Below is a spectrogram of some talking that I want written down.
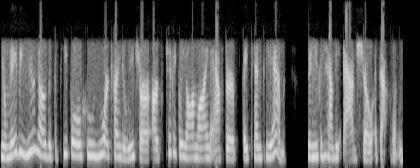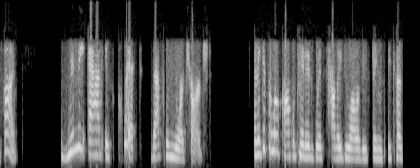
You know, maybe you know that the people who you are trying to reach are, are typically online after, say, 10 p.m. Then you can have the ad show at that point in time. When the ad is clicked, that's when you are charged. And it gets a little complicated with how they do all of these things because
